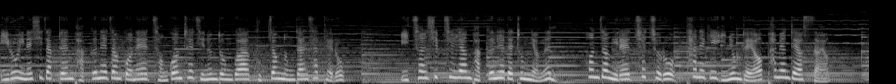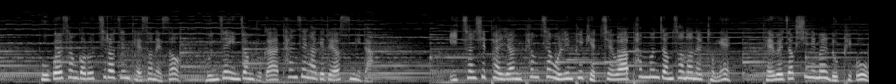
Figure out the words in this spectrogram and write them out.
이로 인해 시작된 박근혜 정권의 정권 퇴 진운동과 국정농단 사태로 2017년 박근혜 대통령은 헌정 이래 최초로 탄핵이 인용되어 파면되었어요. 보궐선거로 치러진 대선에서 문재인 정부가 탄생하게 되었습니다. 2018년 평창올림픽 개최와 판문점 선언을 통해 대외적 신임을 높이고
